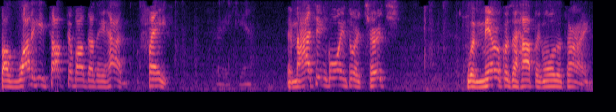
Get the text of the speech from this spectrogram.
But what he talked about that they had, faith. Faith, yeah. Imagine going to a church where miracles are happening all the time.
